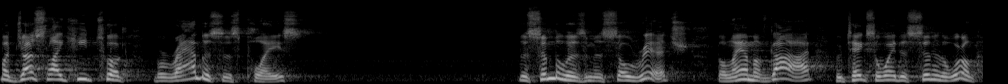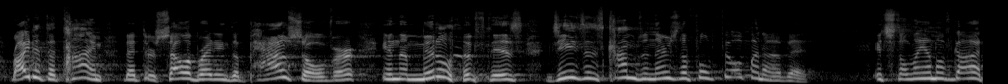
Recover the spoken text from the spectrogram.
But just like he took Barabbas's place, the symbolism is so rich. The Lamb of God who takes away the sin of the world, right at the time that they're celebrating the Passover, in the middle of this, Jesus comes and there's the fulfillment of it. It's the Lamb of God.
